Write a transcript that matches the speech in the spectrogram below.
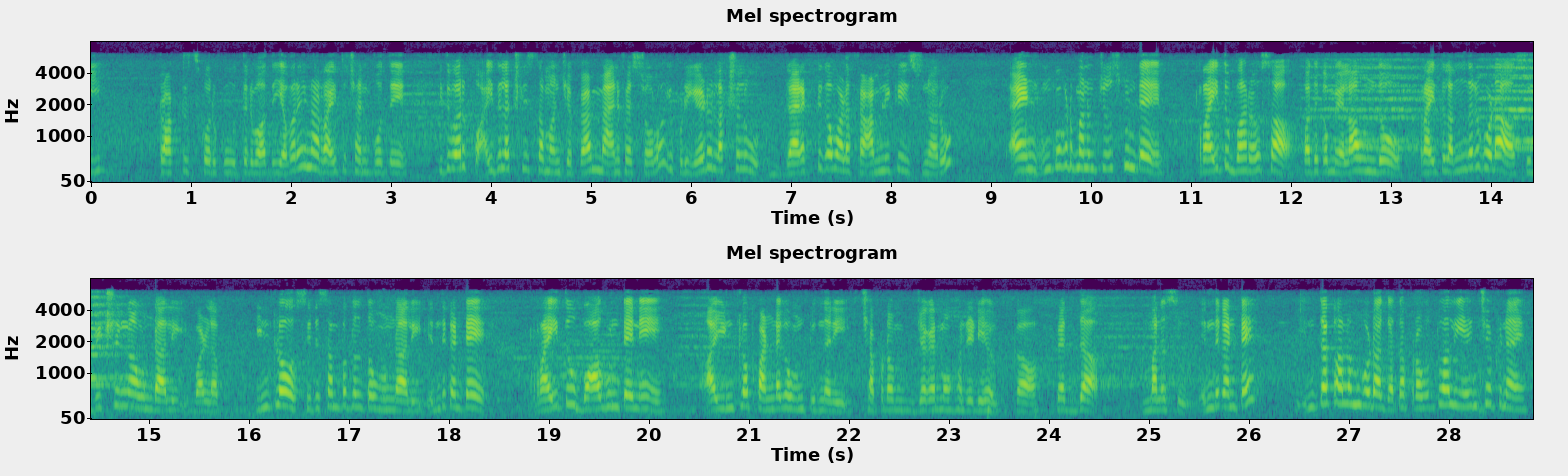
ట్రాక్టర్స్ కొరకు తర్వాత ఎవరైనా రైతు చనిపోతే ఇదివరకు ఐదు లక్షలు ఇస్తామని చెప్పాం మేనిఫెస్టోలో ఇప్పుడు ఏడు లక్షలు డైరెక్ట్గా వాళ్ళ ఫ్యామిలీకే ఇస్తున్నారు. అండ్ ఇంకొకటి మనం చూసుకుంటే రైతు భరోసా పథకం ఎలా ఉందో రైతులందరూ కూడా సుభిక్షంగా ఉండాలి వాళ్ళ ఇంట్లో సిరి సంపదలతో ఉండాలి. ఎందుకంటే రైతు బాగుంటేనే ఆ ఇంట్లో పండగ ఉంటుందని చెప్పడం జగన్మోహన్ రెడ్డి యొక్క పెద్ద మనసు. ఎందుకంటే ఇంతకాలం కూడా గత ప్రభుత్వాలు ఏం చెప్పినాయి?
